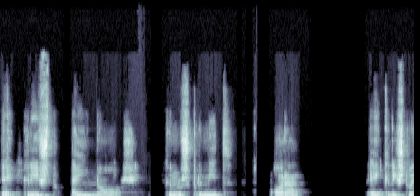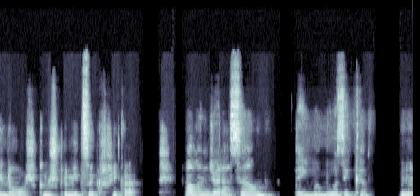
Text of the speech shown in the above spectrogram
é Cristo em nós que nos permite orar. É Cristo em nós que nos permite sacrificar. Falando de oração, tem uma música hum?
